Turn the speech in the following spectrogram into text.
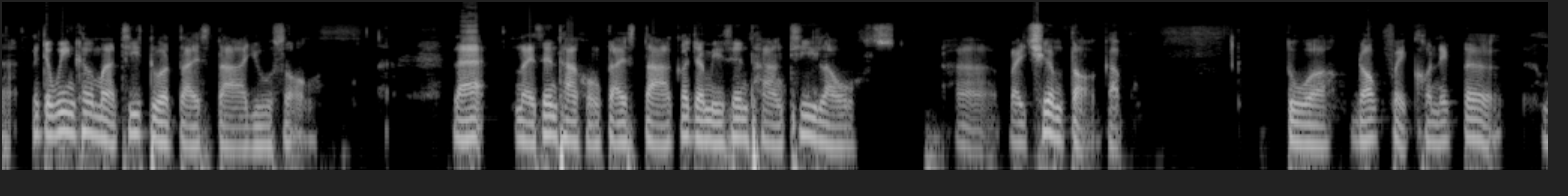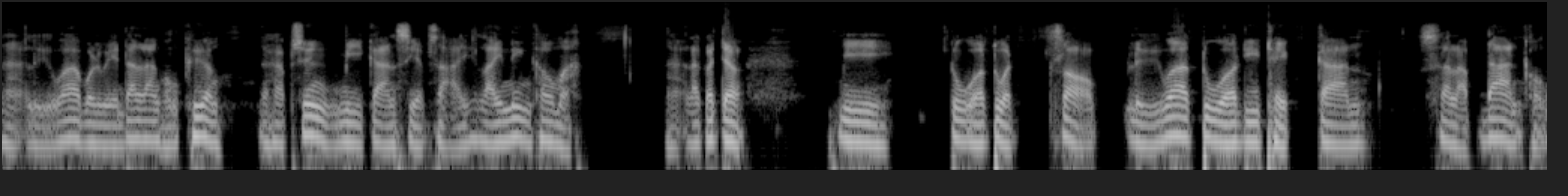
นะก็จะวิ่งเข้ามาที่ตัว d i s t a U2 และในเส้นทางของ d i s t a ก็จะมีเส้นทางที่เราไปเชื่อมต่อกับตัว Dogfake Connector นะหรือว่าบริเวณด้านล่างของเครื่องนะครับ ซึ่งมีการเสียบสาย Lightning เข้ามานะแล้วก็จะมีตัวตรวจ สอบหรือว่าตัว detect การสลับด้านของ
